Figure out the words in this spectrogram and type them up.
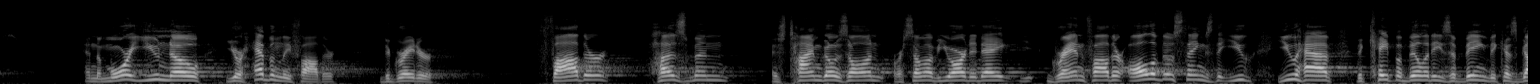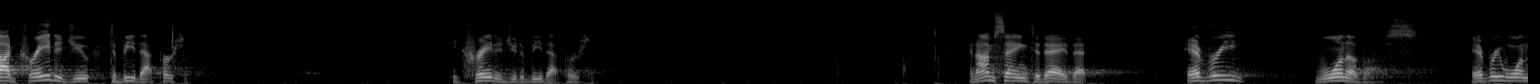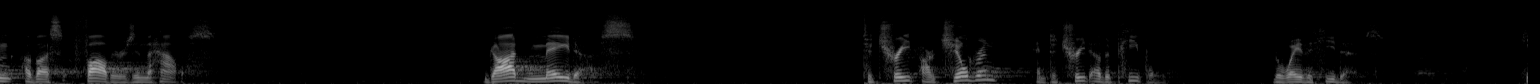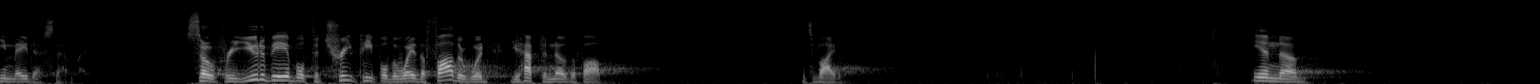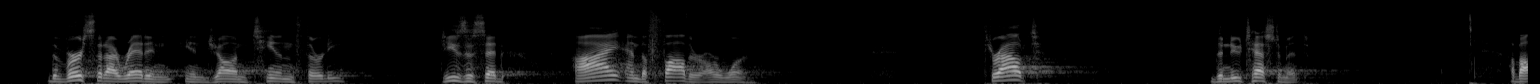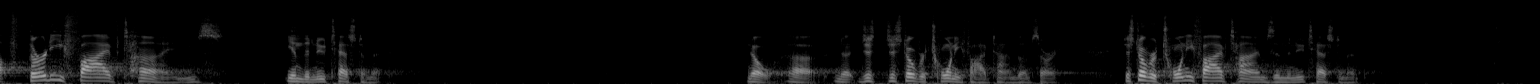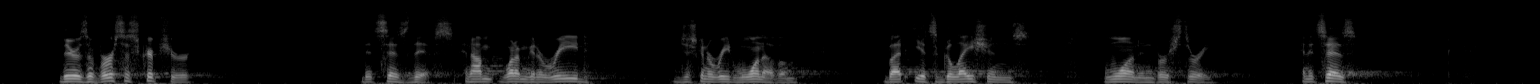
And the more you know your Heavenly Father, the greater father, husband, as time goes on, or some of you are today, grandfather, all of those things that you, you have the capabilities of being because God created you to be that person. He created you to be that person. And I'm saying today that every one of us, every one of us fathers in the house, God made us to treat our children and to treat other people the way that He does. He made us that way. So, for you to be able to treat people the way the Father would, you have to know the Father. It's vital. In um, the verse that I read in, in John 10 30, Jesus said, I and the Father are one. Throughout the New Testament, about 35 times in the New Testament, no, uh, no just, just over 25 times, I'm sorry. Just over 25 times in the New Testament, there is a verse of Scripture that says this. And I'm, what I'm going to read, just going to read one of them, but it's Galatians 1 and verse 3. And it says,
